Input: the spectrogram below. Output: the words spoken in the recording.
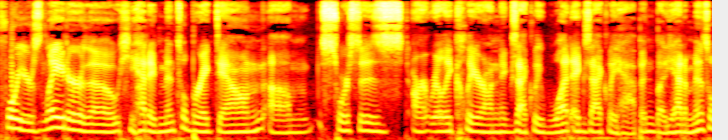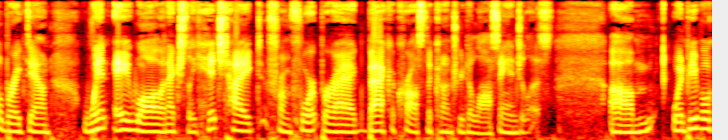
Four years later, though, he had a mental breakdown. Um, sources aren't really clear on exactly what exactly happened, but he had a mental breakdown, went AWOL, and actually hitchhiked from Fort Bragg back across the country to Los Angeles. Um, when people,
